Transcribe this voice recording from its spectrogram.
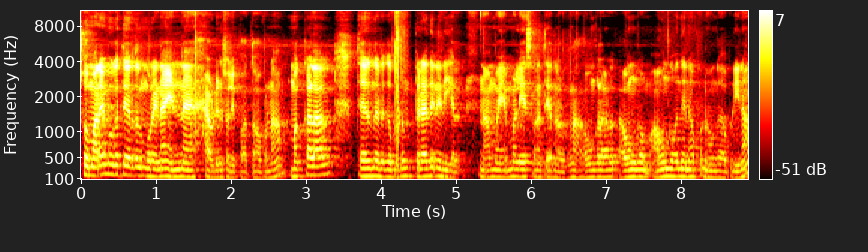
ஸோ மறைமுக தேர்தல் முறைனா என்ன அப்படின்னு சொல்லி பார்த்தோம் அப்படின்னா மக்களால் தேர்ந்தெடுக்கப்படும் பிரதிநிதிகள் நம்ம எம்எல்ஏஸ்லாம் தேர்ந்தெடுக்கலாம். அவங்களால் அவங்க அவங்க வந்து என்ன பண்ணுவாங்க அப்படின்னா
